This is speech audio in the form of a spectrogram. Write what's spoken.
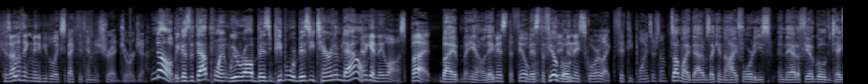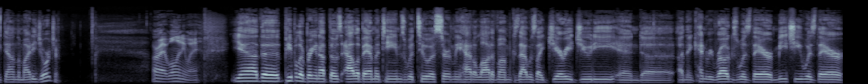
Because I don't think many people expected him to shred Georgia. no because at that point we were all busy. People were busy tearing him down. And again, they lost, but by you know they, they, missed the field missed goal. the field goal. Didn't they score like 50 points or something? something like that. It was like in the high 40s, and they had a field goal to take down the mighty Georgia. All right. Well, anyway, Yeah, the people are bringing up those Alabama teams with Tua. Certainly had a lot of them because that was like Jerry Jeudy and uh, I think Henry Ruggs was there, Michi was there,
